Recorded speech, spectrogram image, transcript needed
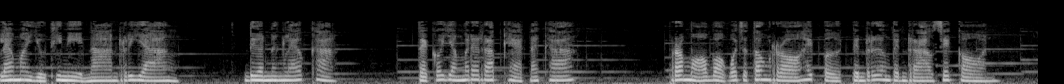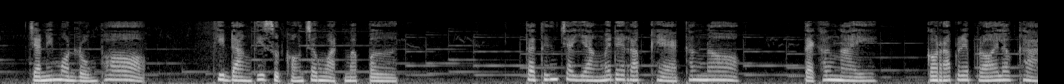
แล้วมาอยู่ที่นี่นานหรือยัง เดือนหนึ่งแล้วค่ะ แต่ก็ยังไม่ได้รับแขกนะคะ เพราะหมอบอกว่าจะต้องรอให้เปิดเป็นเรื่องเป็นราวเสียก่อน จะนิมนต์หลวงพ่อ ที่ดังที่สุดของจังหวัดมาเปิด แต่ถึงจะยังไม่ได้รับแขกข้างนอก แต่ข้างในก็รับเรียบร้อยแล้วค่ะ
